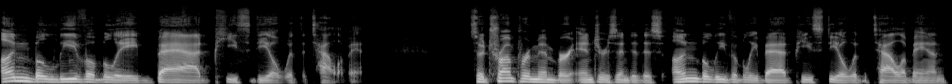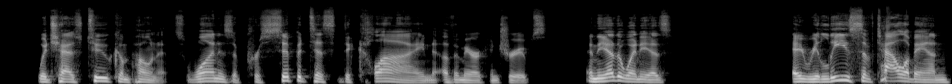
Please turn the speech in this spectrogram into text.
unbelievably bad peace deal with the Taliban. So Trump, remember, enters into this unbelievably bad peace deal with the Taliban, which has two components. One is a precipitous decline of American troops, and the other one is a release of Taliban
